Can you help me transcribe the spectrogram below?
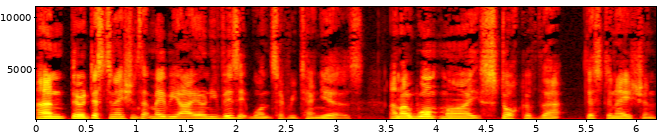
and there are destinations that maybe I only visit once every 10 years, and I want my stock of that destination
